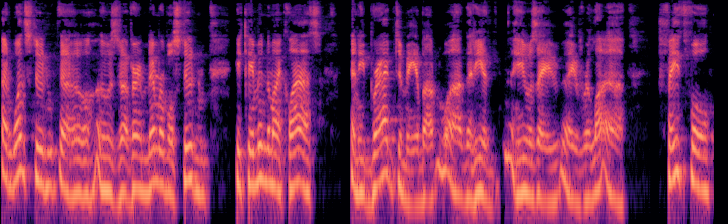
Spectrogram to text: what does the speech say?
I had one student uh, who was a very memorable student. He came into my class and he bragged to me about uh, that he had he was a a uh, faithful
